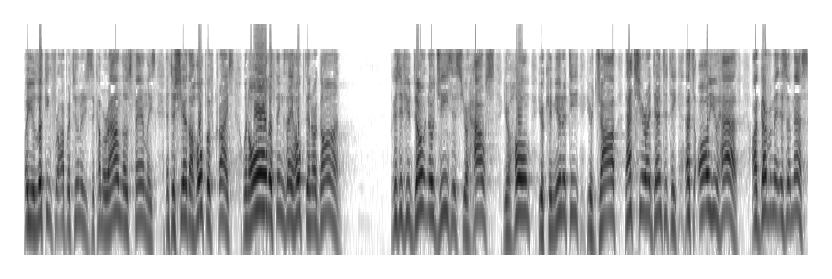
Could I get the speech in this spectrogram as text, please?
Are you looking for opportunities to come around those families and to share the hope of Christ when all the things they hoped in are gone? Because if you don't know Jesus, your house, your home, your community, your job, that's your identity. That's all you have. Our government is a mess.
